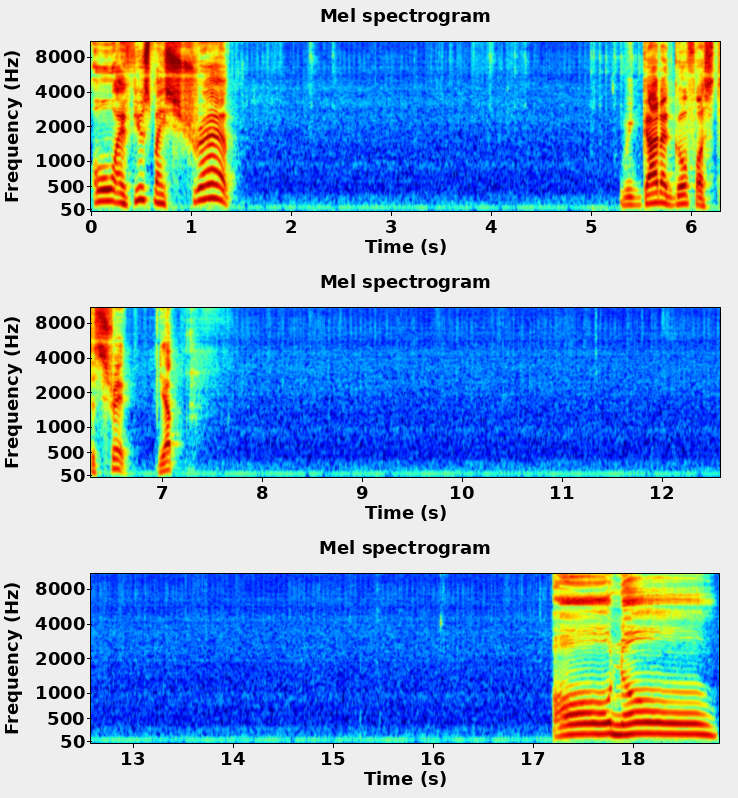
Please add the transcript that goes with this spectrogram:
Oh, I've used my strip. We gotta go for the strip. Yep. Oh no!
